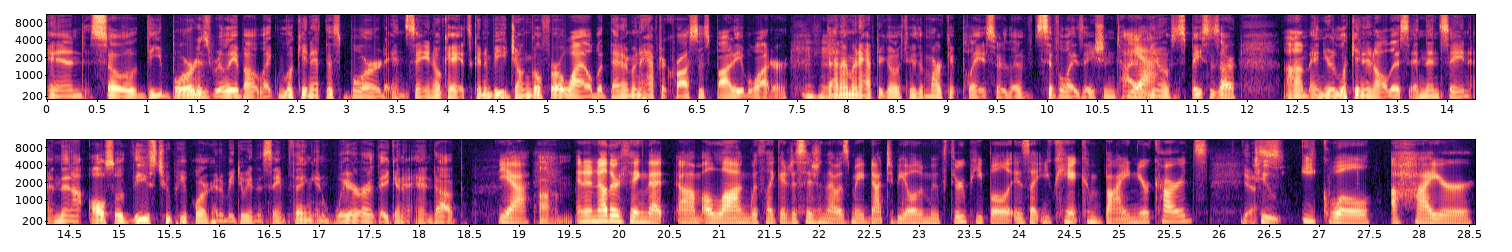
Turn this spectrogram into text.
And so the board is really about like looking at this board and saying, okay, it's going to be jungle for a while, but then I'm going to have to cross this body of water. Mm-hmm. Then I'm going to have to go through the marketplace or the civilization tile, Yeah. you know, spaces are. Um, and you're looking at all this and then saying, and then also these two people are going to be doing the same thing. And where are they going to end up? Yeah. Um, And another thing that, um, along with like a decision that was made not to be able to move through people, is that you can't combine your cards yes. to equal a higher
